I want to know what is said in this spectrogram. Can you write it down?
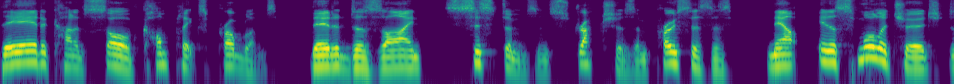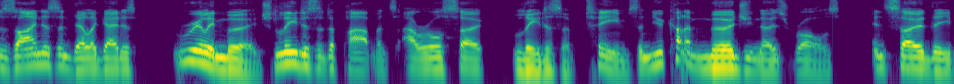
there to kind of solve complex problems. They're to design systems and structures and processes. Now, in a smaller church, designers and delegators really merge. Leaders of departments are also leaders of teams, and you're kind of merging those roles. And so the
